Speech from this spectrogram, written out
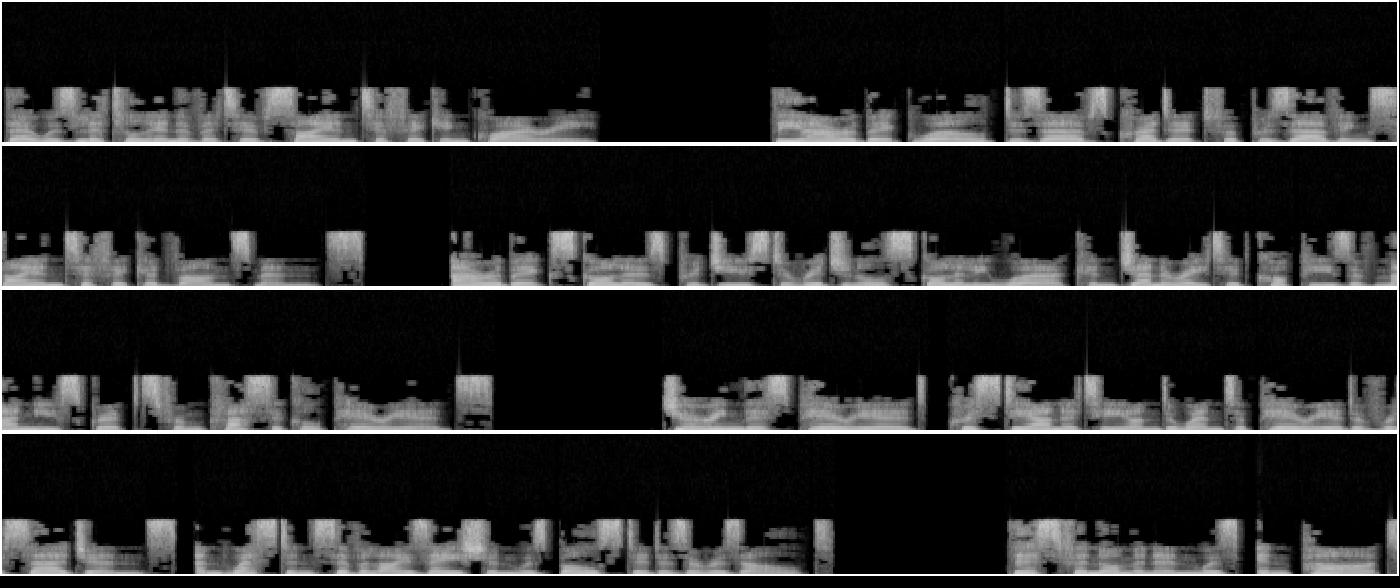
there was little innovative scientific inquiry. The Arabic world deserves credit for preserving scientific advancements. Arabic scholars produced original scholarly work and generated copies of manuscripts from classical periods. During this period, Christianity underwent a period of resurgence, and Western civilization was bolstered as a result. This phenomenon was, in part,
